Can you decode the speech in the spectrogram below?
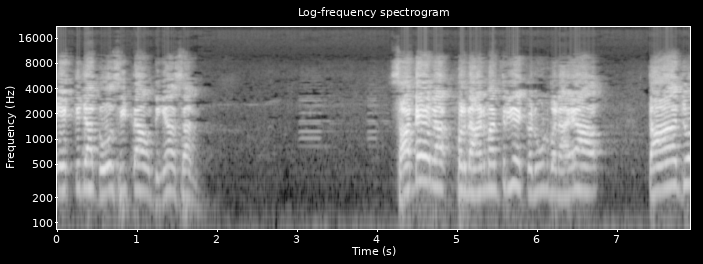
ਇੱਕ ਜਾਂ ਦੋ ਸੀਟਾਂ ਹੁੰਦੀਆਂ ਸਨ। ਸਾਡੇ ਪ੍ਰਧਾਨ ਮੰਤਰੀ ਨੇ ਕਾਨੂੰਨ ਬਣਾਇਆ, ਤਾਂ ਜੋ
